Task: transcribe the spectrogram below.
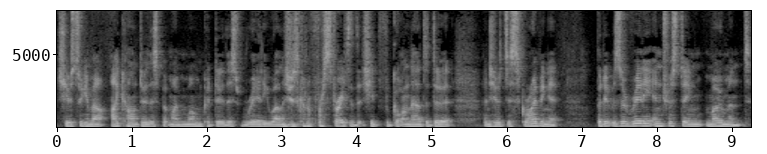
she was talking about I can't do this, but my mum could do this really well, and she was kind of frustrated that she'd forgotten how to do it, and she was describing it. But it was a really interesting moment,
